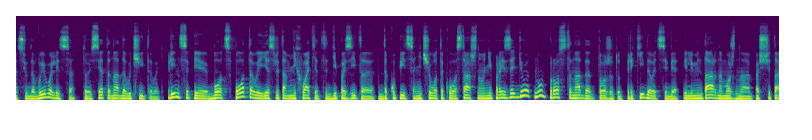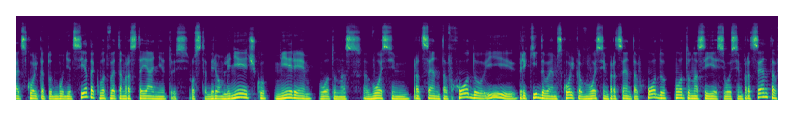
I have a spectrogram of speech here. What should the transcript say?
отсюда вывалится, то есть это надо учитывать. В принципе, бот спотовый, если там не хватит депозита докупиться, ничего такого страшного не произойдет, ну просто надо тоже тут прикидывать себе. Элементарно можно посчитать, сколько тут будет сеток вот в этом расстоянии, то есть просто берем линеечку, меряем, вот у нас 8% ходу и прикидываем, сколько в 8% ходу. Вот у нас и есть 8%,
